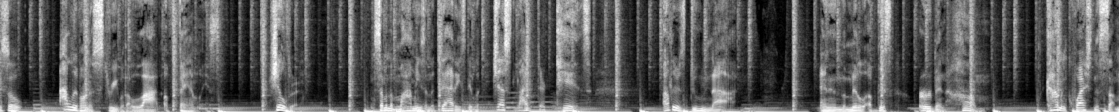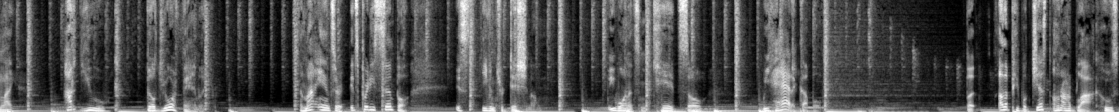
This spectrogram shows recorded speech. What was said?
Okay, so I live on a street with a lot of families, children. Some of the mommies and the daddies, they look just like their kids. Others do not. And in the middle of this urban hum, the common question is something like, how did you build your family? And my answer, it's pretty simple. It's even traditional. We wanted some kids, so we had a couple. But other people just on our block whose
